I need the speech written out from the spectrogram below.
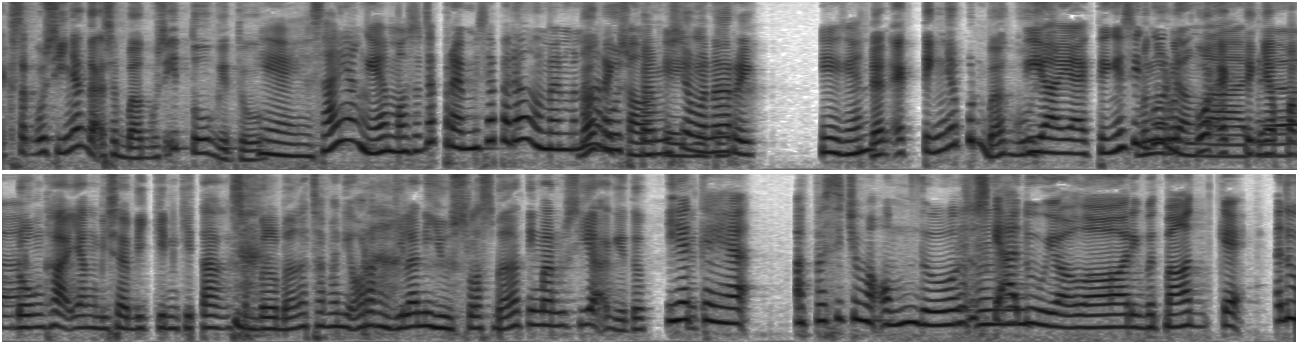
eksekusinya nggak sebagus itu gitu. Iya, iya. sayang ya. Maksudnya premisnya padahal lumayan menarik bagus, kalau premisnya gitu. menarik Iya kan? dan actingnya pun bagus. Iya, ya aktingnya sih Menurut udah gue nggak actingnya ada. Pak Dongha yang bisa bikin kita sebel banget sama nih orang gila nih useless banget nih manusia gitu. Iya kayak apa sih cuma omdo terus kayak aduh ya Allah ribet banget kayak aduh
